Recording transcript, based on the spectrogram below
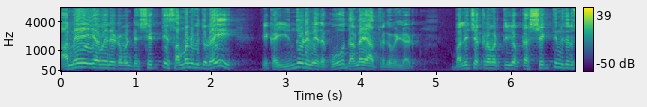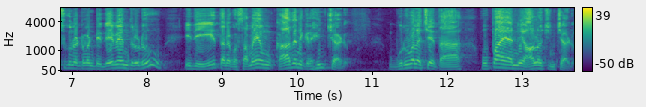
అమేయమైనటువంటి శక్తి సమన్వితుడై ఇక ఇంద్రుడి మీదకు దండయాత్రకు వెళ్ళాడు. బలిచక్రవర్తి యొక్క శక్తిని తెలుసుకున్నటువంటి దేవేంద్రుడు ఇది తనకు సమయం కాదని గ్రహించాడు. గురువుల చేత ఉపాయాన్ని ఆలోచించాడు.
